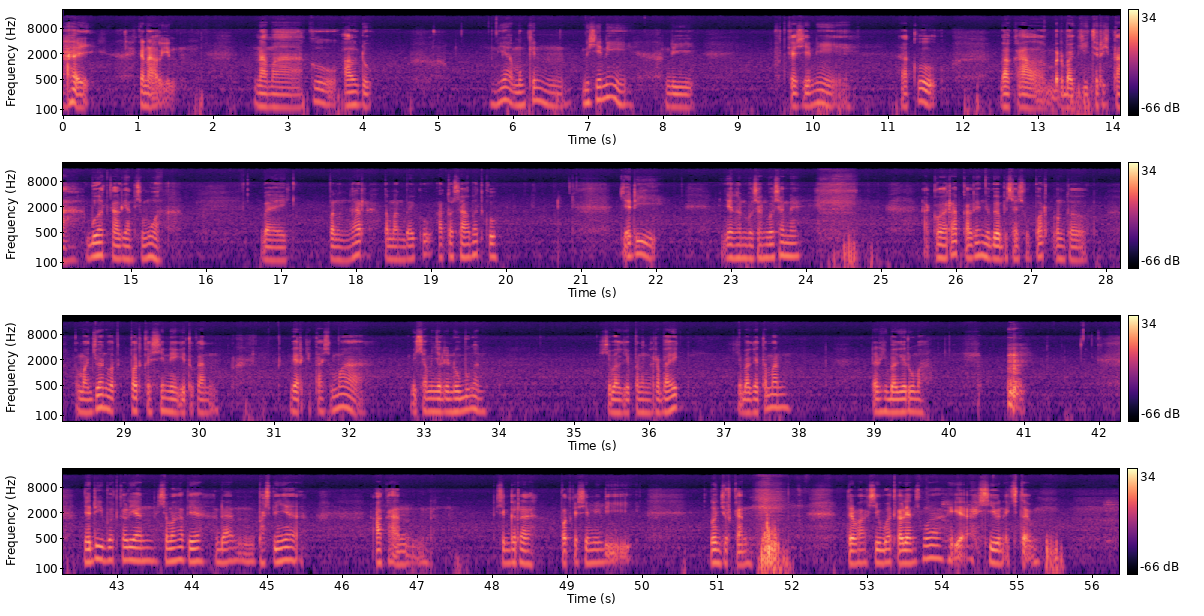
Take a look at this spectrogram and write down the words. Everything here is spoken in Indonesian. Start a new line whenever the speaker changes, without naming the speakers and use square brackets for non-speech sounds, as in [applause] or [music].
Hai, kenalin. Nama aku Aldo. Ya, mungkin di sini di podcast ini aku bakal berbagi cerita buat kalian semua. Baik pendengar, teman baikku atau sahabatku. Jadi, jangan bosan-bosan ya. Aku harap kalian juga bisa support untuk kemajuan podcast ini gitu kan. Biar kita semua bisa menjalin hubungan sebagai pendengar baik sebagai teman dan sebagai rumah. [clears throat] Jadi buat kalian semangat ya dan pastinya akan segera podcast ini diluncurkan. [laughs] Terima kasih buat kalian semua. Ya see you next time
